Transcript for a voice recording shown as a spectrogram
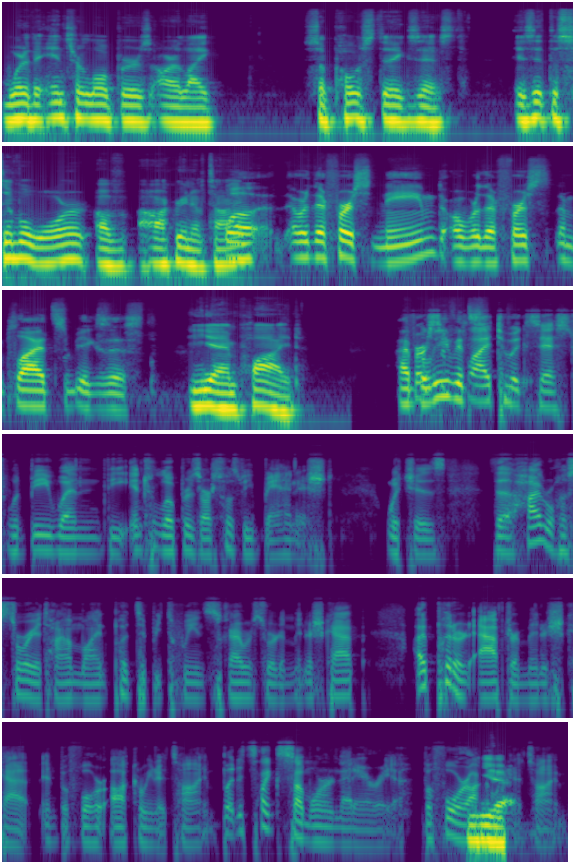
where the interlopers are like supposed to exist? Is it the Civil War of Ocarina of Time? Well, were they first named or were they first implied to be exist? yeah, implied. I First believe it's implied to exist would be when the interlopers are supposed to be banished, which is the Hyrule Historia timeline puts it between Skyward Sword and Minish Cap. I put it after Minish Cap and before Ocarina of Time, but it's like somewhere in that area before Ocarina Yeah. of Time.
